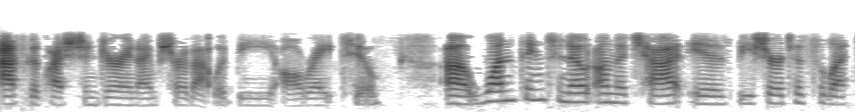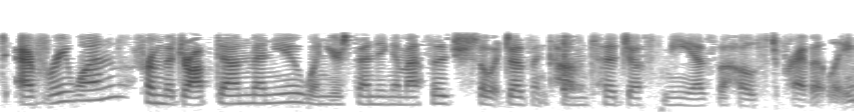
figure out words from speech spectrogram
ask a question during, I'm sure that would be all right too. Uh, one thing to note on the chat is be sure to select everyone from the drop-down menu when you're sending a message so it doesn't come to just me as the host privately.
